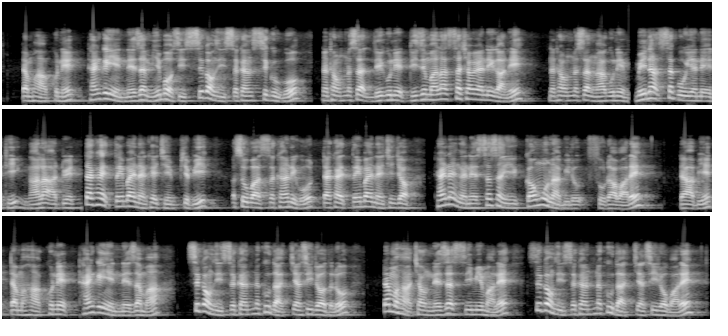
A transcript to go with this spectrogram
။တမဟာခုနှစ်ထိုင်းကရင်နယ်စပ်မြင်းပေါ်စီစစ်ကောင်စီစခန်းစစ်ကူကို2024ခုနှစ်ဒီဇင်ဘာလ16ရက်နေ့ကနေ 2025ခုနှစ်မေလ19ရက်နေ့အထိ9လအတွင်းတိုက်ခိုက်သိမ်းပိုက်နိုင်ခဲ့ခြင်းဖြစ်ပြီးအဆိုပါစခန်းတွေကိုတိုက်ခိုက်သိမ်းပိုက်နိုင်ခြင်းကြောင့်ထိုင်းနိုင်ငံနဲ့ဆက်ဆံရေးကောင်းမွန်လာပြီလို့ဆိုထားပါတယ်။ဒါအပြင်တမဟာခုနှစ်ထိုင်းကရင်နယ်စပ်မှာစစ်ကောင်စီစခန်းနှစ်ခုသာကြံစည်တော့သလိုတမဟာ6နယ်စပ်စီးမြင့်မှာလည်းစစ်ကောင်စီစခန်းနှစ်ခုသာကြံစည်တော့ပါတယ်။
